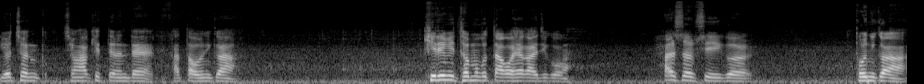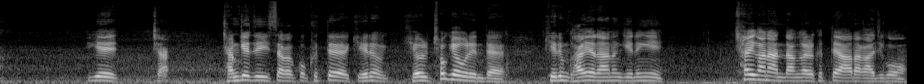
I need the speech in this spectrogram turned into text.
여천 정확히 뜨는데 갔다 오니까 기름이 더 묵었다고 해가지고 할 수 없이 이걸 보니까 이게 자, 잠겨져 있어갖고 그때 기름 겨울 초겨울인데 기름 가열하는 기능이 차이가 난다는 걸 그때 알아가지고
